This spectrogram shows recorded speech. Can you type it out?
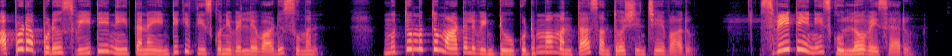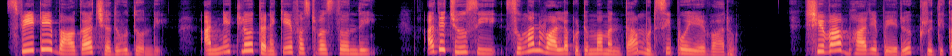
అప్పుడప్పుడు స్వీటీని తన ఇంటికి తీసుకుని వెళ్ళేవాడు సుమన్. ముద్దు ముద్దు మాటలు వింటూ కుటుంబం అంతా సంతోషించేవారు. స్వీటీని స్కూల్లో వేశారు. స్వీటీ బాగా చదువుతోంది. అన్నిట్లో తనకే ఫస్ట్ వస్తోంది. అది చూసి సుమన్ వాళ్ళ కుటుంబమంతా మురిసిపోయేవారు. శివ భార్య పేరు కృతిక.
